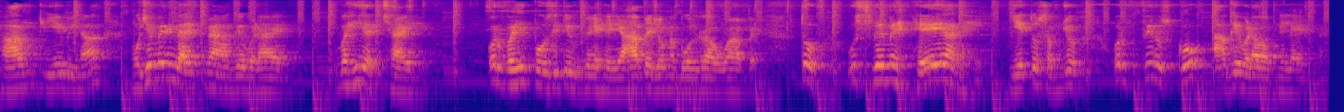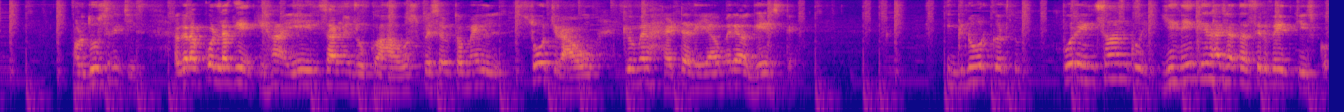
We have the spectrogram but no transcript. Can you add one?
हार्म किए बिना मुझे मेरी लाइफ में आगे बढ़ाए, वही अच्छाई है और वही पॉजिटिव वे है यहाँ पे जो मैं बोल रहा हूँ, वहाँ पे। तो उस वे में है या नहीं, ये तो समझो और फिर उसको आगे बढ़ाओ अपनी लाइफ में। और दूसरी चीज़ अगर आपको लगे कि हाँ ये इंसान ने जो कहा, उस पर से तो मैं सोच रहा हूँ कि वो मेरा हैटर है या वो मेरे अगेंस्ट है। इग्नोर कर दो। पूरे इंसान को ये नहीं कहना चाहता सिर्फ़ एक चीज़ को,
